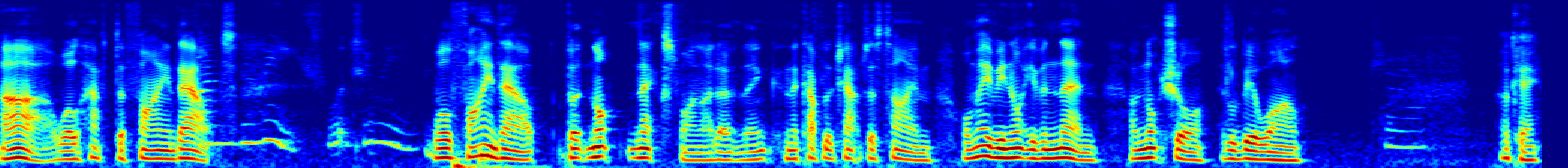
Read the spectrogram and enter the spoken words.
Ah, we'll have to find out. Underneath? What do you mean? We'll find out, but not next one, I don't think, in a couple of chapters' time. Or maybe not even then. I'm not sure. It'll be a while. On. Okay.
